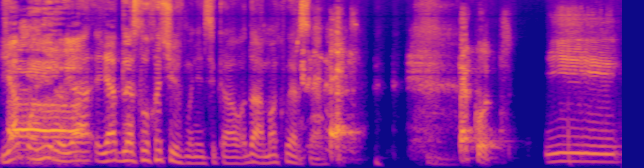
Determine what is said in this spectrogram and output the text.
я повірю, я я для слухачів мені цікаво. Да, Макверсія. Так от. І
